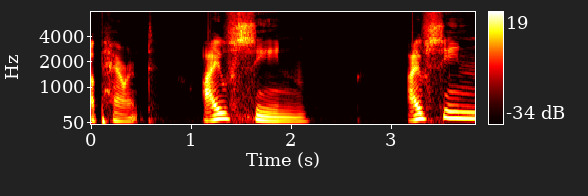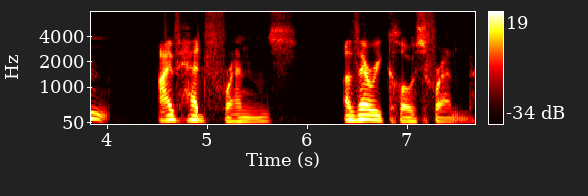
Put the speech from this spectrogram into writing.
a parent. I've seen, I've seen, I've had friends, a very close friend,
